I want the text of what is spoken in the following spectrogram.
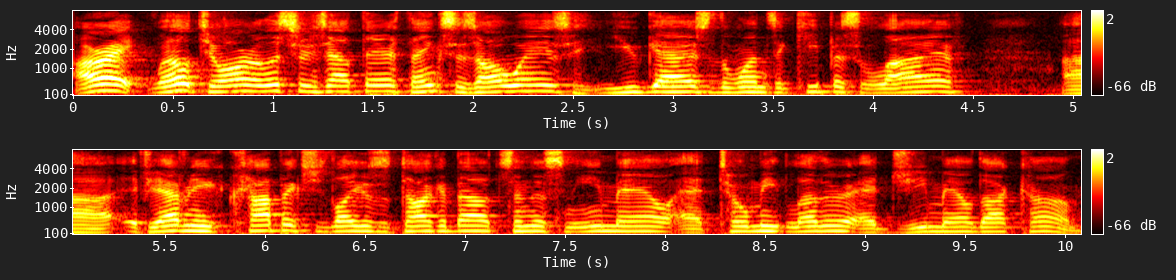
all right. Well, to all our listeners out there, thanks as always. You guys are the ones that keep us alive. Uh, if you have any topics you'd like us to talk about, send us an email at toemeatleather at gmail.com.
